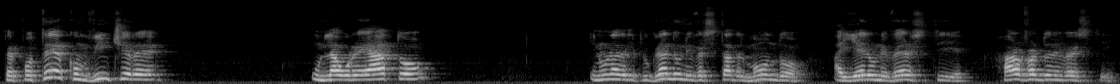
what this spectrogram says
per poter convincere un laureato in una delle più grandi università del mondo, a Yale University, Harvard University,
